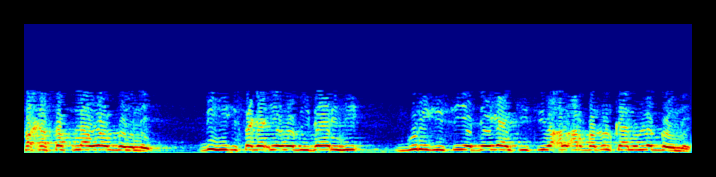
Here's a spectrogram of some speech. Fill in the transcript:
fakhasafnaa waan goynay. Bihi isaga iyo wabidaarihi gurigiisi iyo deegaankiisiiba alarda dhulkaanu la goynay.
